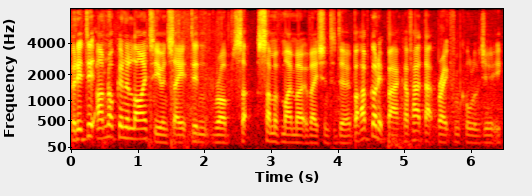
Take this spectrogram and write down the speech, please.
But it did. I'm not going to lie to you and say it didn't rob some of my motivation to do it. But I've got it back. I've had that break from Call of Duty.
